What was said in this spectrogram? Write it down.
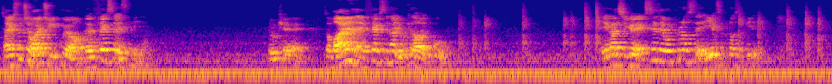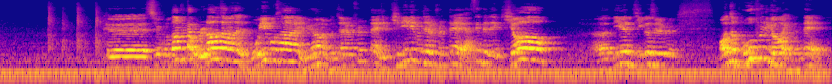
자, x축 y축 있고요. fx가 있습니다. 이렇게. 자, y는 fx가 이렇게 나와 있고 얘가 지금 x제곱 플러스 ax 플러스 b 그 지금 고등학교 딱 올라오자마자 모의고사 유형을 문제를 풀 때 이제 길이리 문제를 풀 때 학생들이 기억 어, 니은 디귿을 먼저 보고 푸는 경우가 있는데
